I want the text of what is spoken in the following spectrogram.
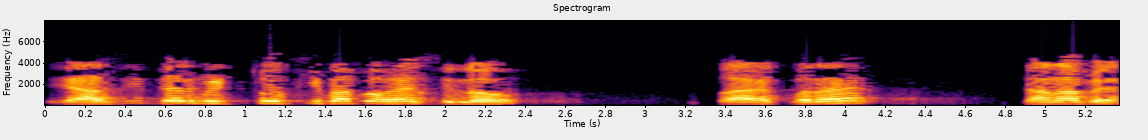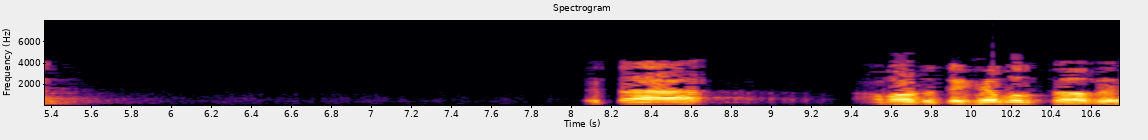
ইয়াজিদের মৃত্যু কীভাবে হয়েছিল, দয়া করে জানাবেন। এটা আমার দেখে বলতে হবে।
